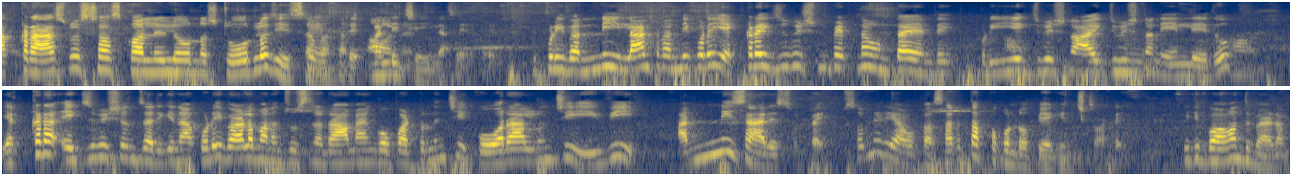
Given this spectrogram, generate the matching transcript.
అక్కడ ఆస్ట్రోస్టాస్ కాలనీలో ఉన్న స్టోర్లో చేసాం అంతే. మళ్ళీ చేయలే. ఇప్పుడు ఇవన్నీ ఇలాంటివన్నీ కూడా ఎక్కడ ఎగ్జిబిషన్ పెట్టినా ఉంటాయండి. ఇప్పుడు ఈ ఎగ్జిబిషన్ ఆ ఎగ్జిబిషన్ అని ఏం లేదు. ఎక్కడ ఎగ్జిబిషన్ జరిగినా కూడా ఇవాళ మనం చూసిన రామాంగో పట్టు నుంచి కోరాల నుంచి ఇవి అన్ని శారీస్ ఉంటాయి. సో మీరు ఈ అవకాశాలు తప్పకుండా ఉపయోగించుకోండి. ఇది బాగుంది మేడం.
